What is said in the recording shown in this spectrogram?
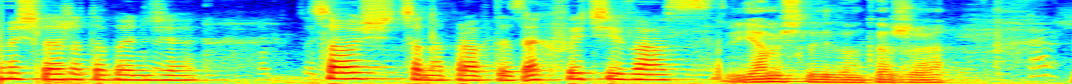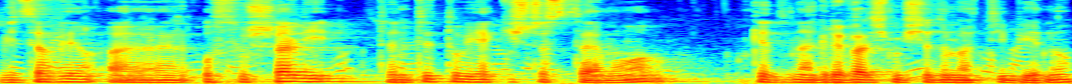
Myślę, że to będzie coś, co naprawdę zachwyci Was. Ja myślę, Ilonka, że widzowie e, usłyszeli ten tytuł jakiś czas temu, kiedy nagrywaliśmy 7 lat Tibienu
